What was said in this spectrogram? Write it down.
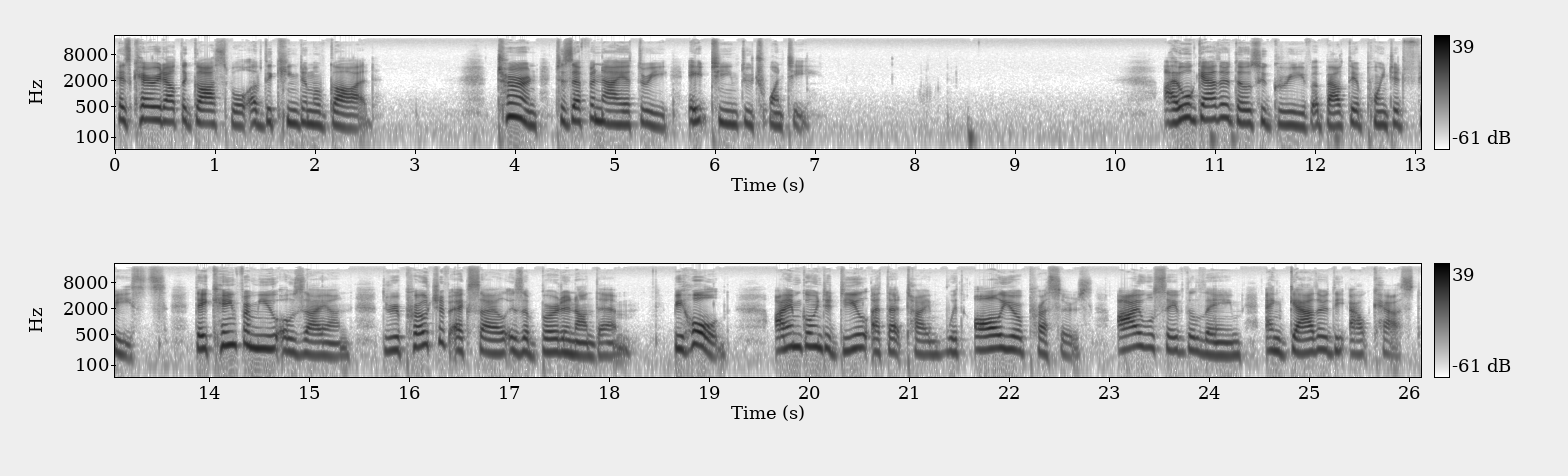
has carried out the gospel of the kingdom of God? Turn to Zephaniah 3 18 through 20. I will gather those who grieve about the appointed feasts. They came from you, O Zion. The reproach of exile is a burden on them. Behold, I am going to deal at that time with all your oppressors. I will save the lame and gather the outcast,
